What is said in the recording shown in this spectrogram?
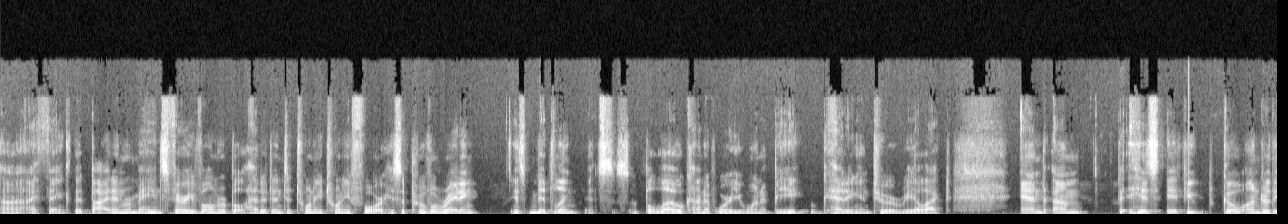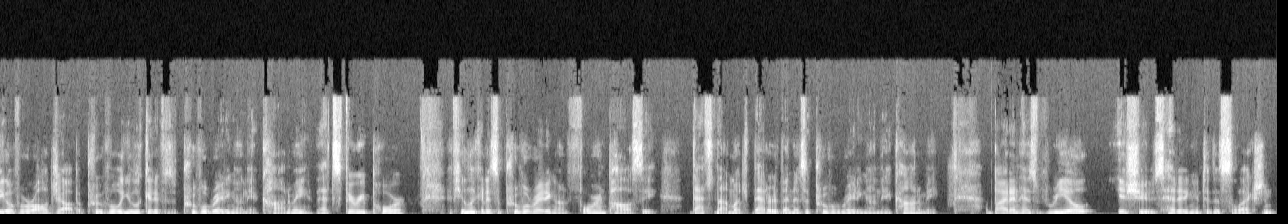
uh, I think that Biden remains very vulnerable headed into 2024. His approval rating is middling. It's below kind of where you want to be heading into a reelect. And um, his if you go under the overall job approval, you look at his approval rating on the economy, that's very poor. If you look at his approval rating on foreign policy, that's not much better than his approval rating on the economy. Biden has real issues heading into this election.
